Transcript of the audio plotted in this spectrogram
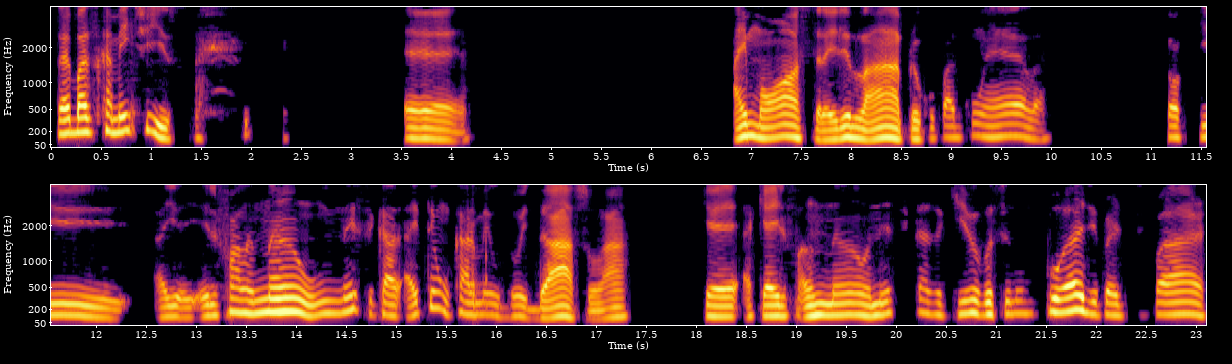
Então é basicamente isso. é... Aí mostra ele lá, preocupado com ela. Só que aí ele fala, não, nesse caso. Aí tem um cara meio doidaço lá. Que é, que aí ele fala, não, nesse caso aqui você não pode participar,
